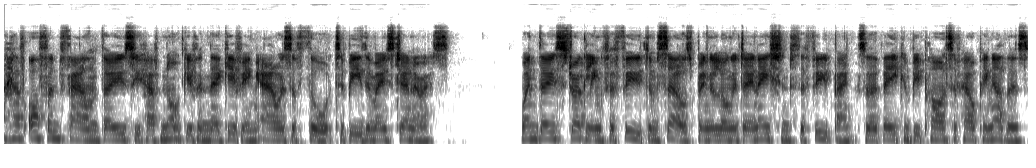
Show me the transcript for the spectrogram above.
I have often found those who have not given their giving hours of thought to be the most generous. When those struggling for food themselves bring along a donation to the food bank so that they can be part of helping others,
